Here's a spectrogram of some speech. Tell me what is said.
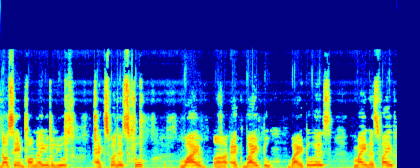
Now same formula you will use. X1 is 2 y uh, y2 y2 is minus 5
